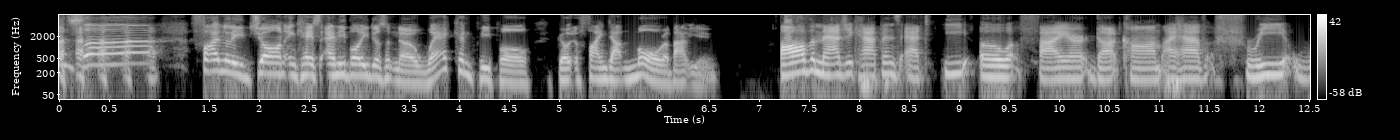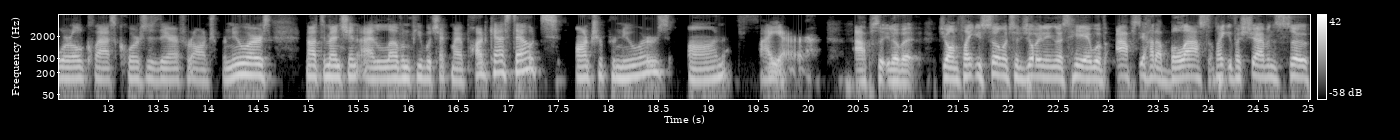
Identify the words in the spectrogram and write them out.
answer. Finally, John, in case anybody doesn't know, where can people go to find out more about you? All the magic happens at eofire.com. I have free world class courses there for entrepreneurs. Not to mention, I love when people check my podcast out Entrepreneurs on Fire. Absolutely love it. John, thank you so much for joining us here. We've absolutely had a blast. Thank you for sharing so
